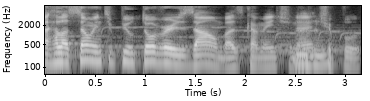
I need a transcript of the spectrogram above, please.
a relação entre Piltover e Zaun, basicamente, né? Uhum. Tipo,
